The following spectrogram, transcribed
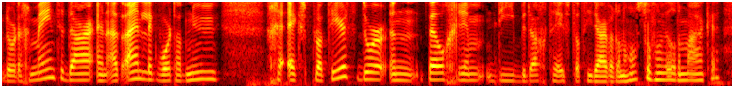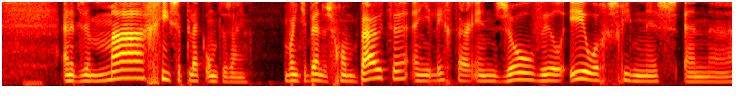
door de gemeente daar. En uiteindelijk wordt dat nu geëxploiteerd door een pelgrim. Die bedacht heeft dat hij daar weer een hostel van wilde maken. En het is een magische plek om te zijn. Want je bent dus gewoon buiten en je ligt daar in zoveel eeuwen geschiedenis. En uh,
